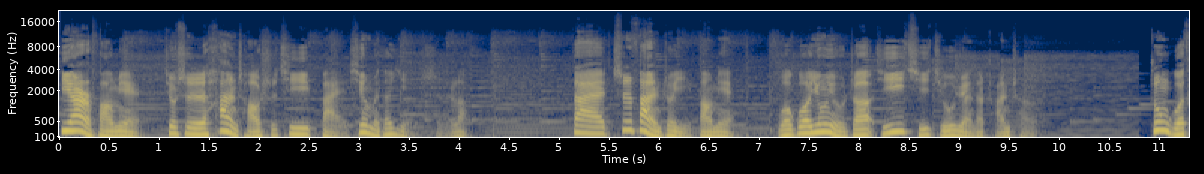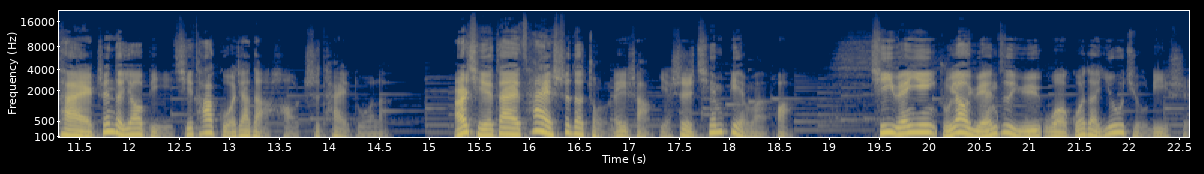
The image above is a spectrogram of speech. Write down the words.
第二方面就是汉朝时期百姓们的饮食了。在吃饭这一方面，我国拥有着极其久远的传承。中国菜真的要比其他国家的好吃太多了，而且在菜式的种类上也是千变万化。其原因主要源自于我国的悠久历史。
